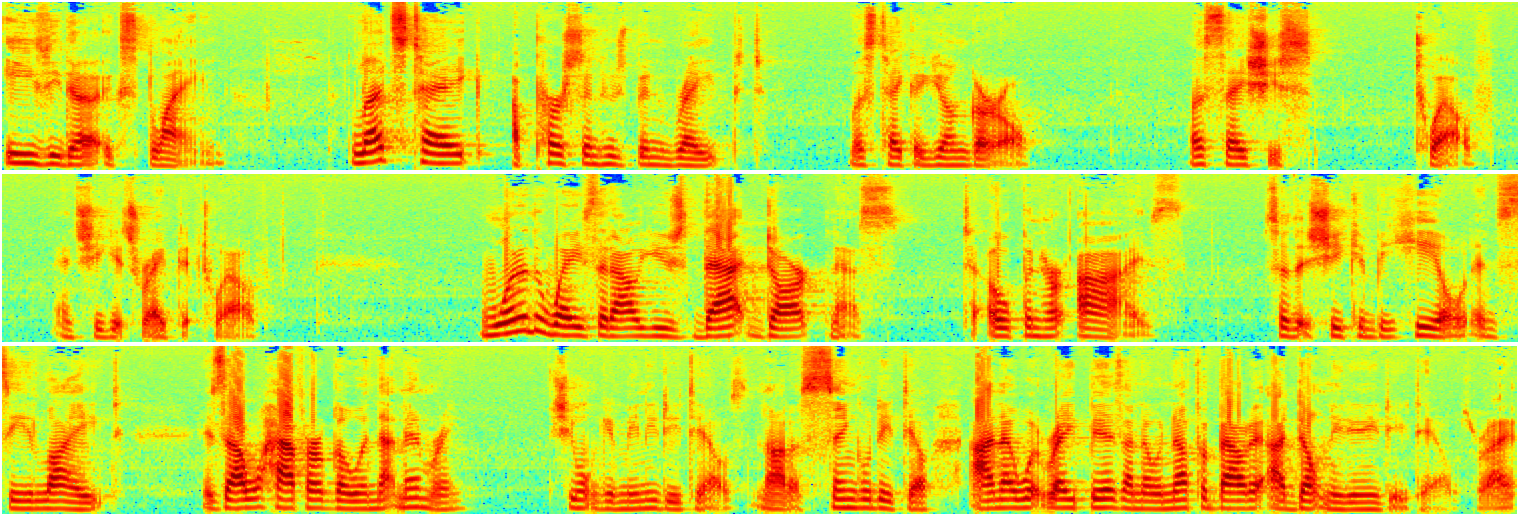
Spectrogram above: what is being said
easy to explain. Let's take a person who's been raped. Let's take a young girl. Let's say she's 12 and she gets raped at 12. One of the ways that I'll use that darkness to open her eyes so that she can be healed and see light is I will have her go in that memory. She won't give me any details, not a single detail. I know what rape is, I know enough about it, I don't need any details, right?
